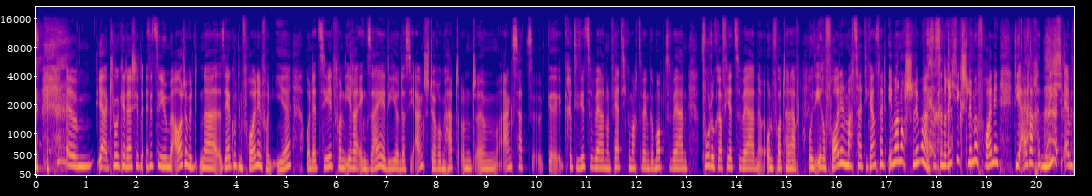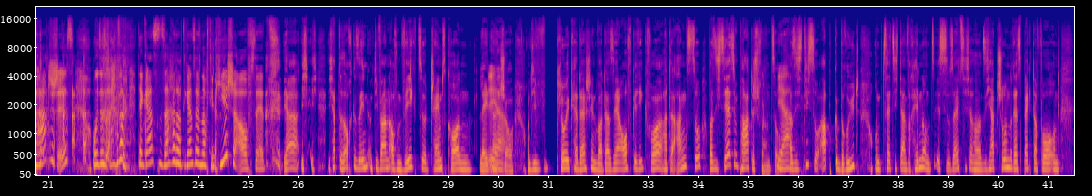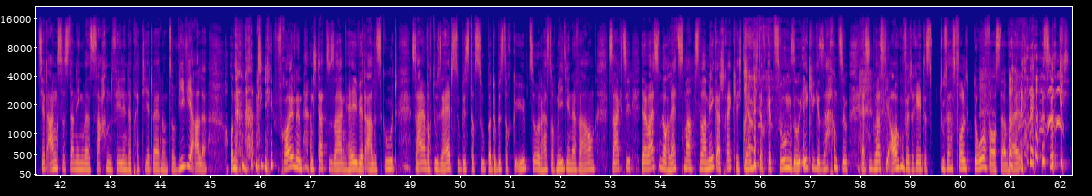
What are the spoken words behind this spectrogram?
ähm, ja, Khloe Kardashian sitzt in ihrem Auto mit einer sehr guten Freundin von ihr und erzählt von ihrer Anxiety und dass sie Angststörungen hat und ähm, Angst hat, ge- kritisiert zu werden und fertig gemacht zu werden, gemobbt zu werden, fotografiert zu werden, unvorteilhaft. Und ihre Freundin macht es halt die ganze Zeit immer noch schlimmer. Es ist so eine richtig schlimme Freundin, die einfach nicht empathisch ist und es einfach der ganzen Sache noch die ganze Zeit noch die Kirsche aufsetzt. Ja, ich, ich, ich habe das auch gesehen und die waren auf dem Weg zur James Corden Late Night Ja. Show. Und die Chloe Kardashian war da sehr aufgeregt vor, hatte Angst so, was ich sehr sympathisch fand. So. Ja. Also sie ist nicht so abgebrüht und setzt sich da einfach hin und ist so selbstsicher, sondern sie hat schon Respekt davor und sie hat Angst, dass dann irgendwelche Sachen fehlinterpretiert werden und so, wie wir alle. Und dann hat die Freundin, anstatt zu sagen, hey, wird alles gut, sei einfach du selbst, du bist doch super, du bist doch geübt so, du hast doch Medienerfahrung, sagt sie, ja, weißt du noch, letztes Mal, es war mega schrecklich, die haben dich doch gezwungen, so eklige Sachen zu essen, du hast die Augen verdreht, das, du sahst voll doof aus dabei. Das ist wirklich,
